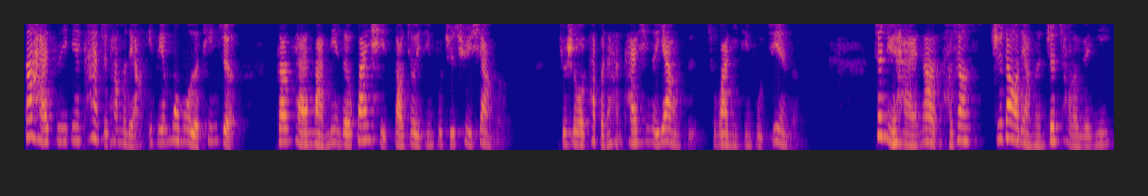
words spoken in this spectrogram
那孩子一边看着他们俩，一边默默的听着。刚才满面的欢喜早就已经不知去向了，就说他本来很开心的样子，昨晚已经不见了。这女孩那好像知道两人争吵的原因，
